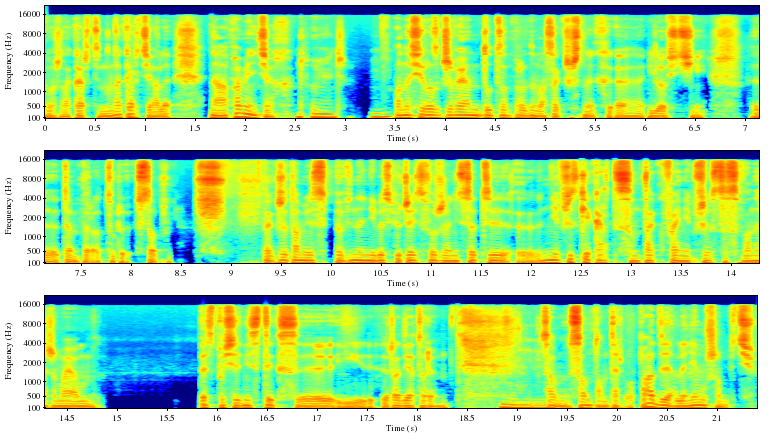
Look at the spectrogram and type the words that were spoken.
może na karcie, no na karcie, ale na pamięciach. Na pamięciach. Mhm. One się rozgrzewają do naprawdę masakrycznych e, ilości temperatury, stopni. Także tam jest pewne niebezpieczeństwo, że niestety nie wszystkie karty są tak fajnie przystosowane, że mają bezpośredni styk z radiatorem. Mm. Są, są tam termopady, ale nie muszą być.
